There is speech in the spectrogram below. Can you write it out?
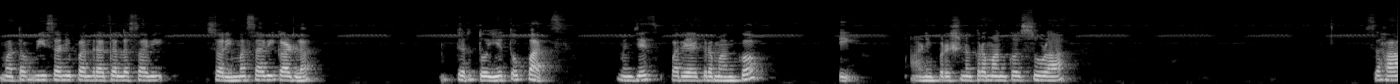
मग आता वीस आणि पंधराचा लसावी सॉरी मसावी काढला तर तो येतो पाच. म्हणजेच पर्याय क्रमांक एक. आणि प्रश्न क्रमांक सोळा सहा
